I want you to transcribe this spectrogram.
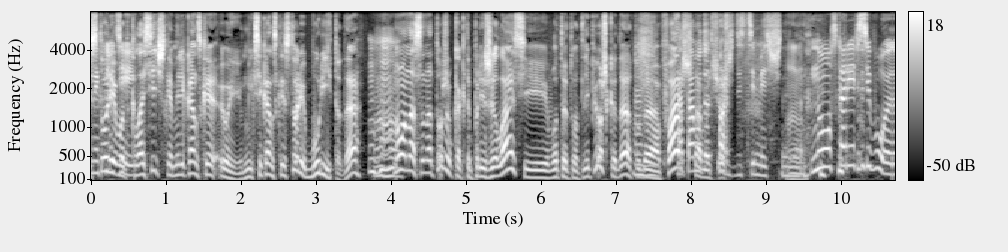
история вот классическая американская, ой, мексиканская история буррито, да? Ну, у нас она тоже как-то прижилась, и вот эта вот лепешка, да, туда А фарш, там вот этот фарш десятимесячный. да. Ну, скорее всего,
